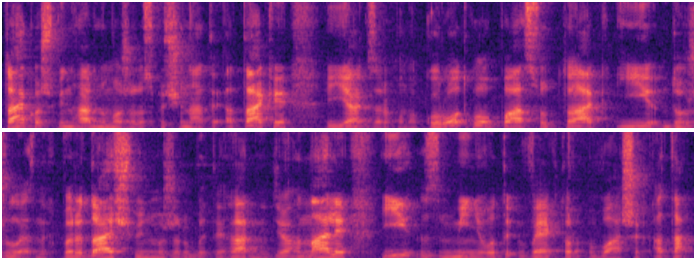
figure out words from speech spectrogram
Також він гарно може розпочинати атаки як за рахунок короткого пасу, так і довжелезних передач. Він може робити гарні діагоналі і змінювати вектор ваших атак.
